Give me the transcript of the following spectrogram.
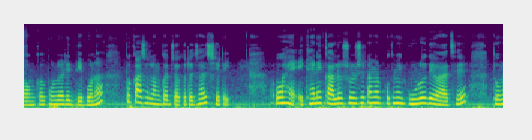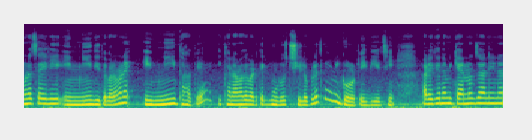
লঙ্কা গুঁড়ো আরে দেবো না, তো কাঁচা লঙ্কার যতটা ঝাল সেটাই। ও হ্যাঁ এখানে কালো সর্ষেটা আমার প্রথমে গুঁড়ো দেওয়া আছে। তোমরা চাইলে এমনিই দিতে পারো। মানে এমনিই থাকে। এখানে আমাদের বাড়িতে গুঁড়ো ছিল বলে তাই আমি গুঁড়োটাই দিয়েছি। আর এখানে আমি কেন জানি না,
